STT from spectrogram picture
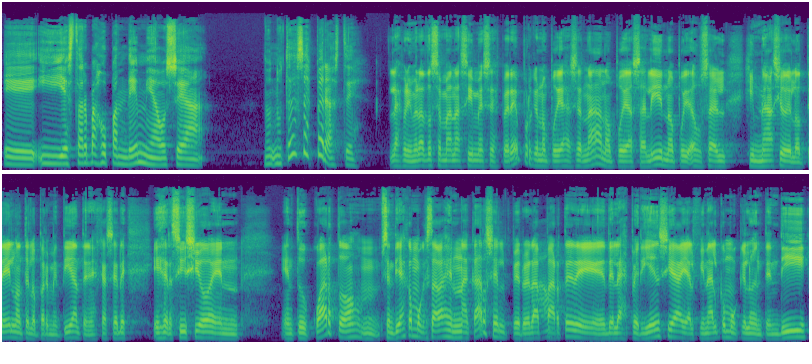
eh, y estar bajo pandemia, o sea, ¿no, no te desesperaste? Las primeras dos semanas sí me desesperé porque no podías hacer nada, no podías salir, no podías usar el gimnasio del hotel, no te lo permitían, tenías que hacer ejercicio en, en tu cuarto. Mm, Sentías como que estabas en una cárcel, pero era parte de, de la experiencia y al final como que lo entendí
